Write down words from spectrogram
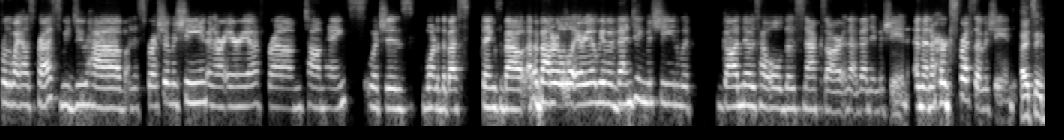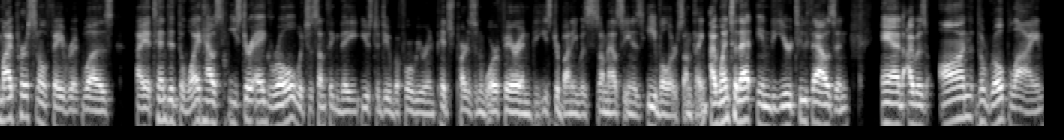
for the White House press, we do have an espresso machine in our area from Tom Hanks, which is one of the best things about about our little area. We have a vending machine with God knows how old those snacks are in that vending machine, and then her espresso machine. I'd say my personal favorite was I attended the White House Easter egg roll, which is something they used to do before we were in pitched partisan warfare and the Easter Bunny was somehow seen as evil or something. I went to that in the year 2000 and I was on the rope line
